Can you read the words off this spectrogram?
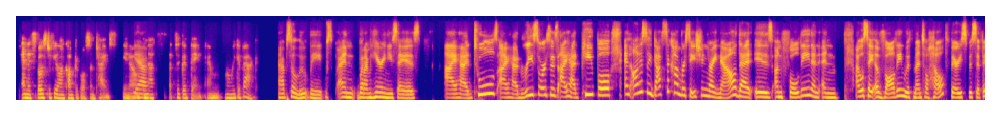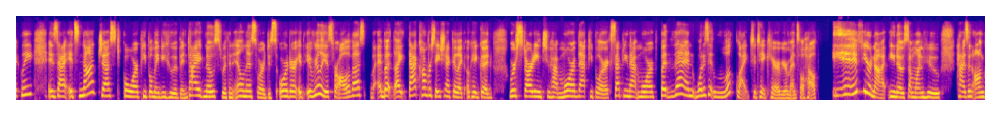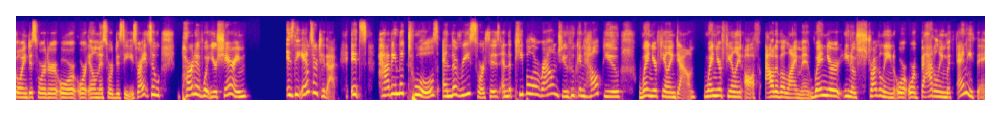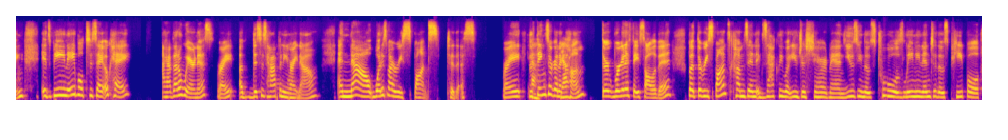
And it's supposed to feel uncomfortable sometimes, you know, and that's that's a good thing. And when we get back. Absolutely. And what I'm hearing you say is I had tools, I had resources, I had people. And honestly, that's the conversation right now that is unfolding and, and I will say evolving with mental health very specifically is that it's not just for people maybe who have been diagnosed with an illness or a disorder. It, it really is for all of us. But, but like that conversation, I feel like, okay, good. We're starting to have more of that. People are accepting that more. But then what does it look like to take care of your mental health? If you're not you know someone who has an ongoing disorder or or illness or disease right so part of what you're sharing is the answer to that. It's having the tools and the resources and the people around you who can help you when you're feeling down, when you're feeling off, out of alignment, when you're, you know, struggling or or battling with anything. It's being able to say, okay, I have that awareness, right? Of this is happening right now. And now what is my response to this? Right? Yeah. The things are going to yeah. come. They're, we're going to face all of it, but the response comes in exactly what you just shared, man. Using those tools, leaning into those people,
